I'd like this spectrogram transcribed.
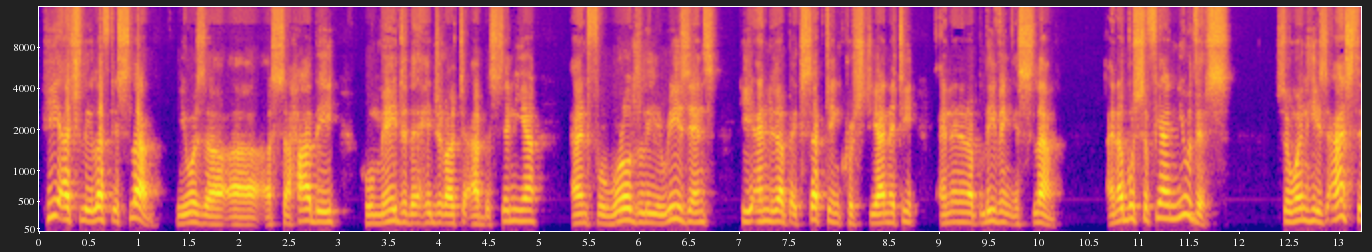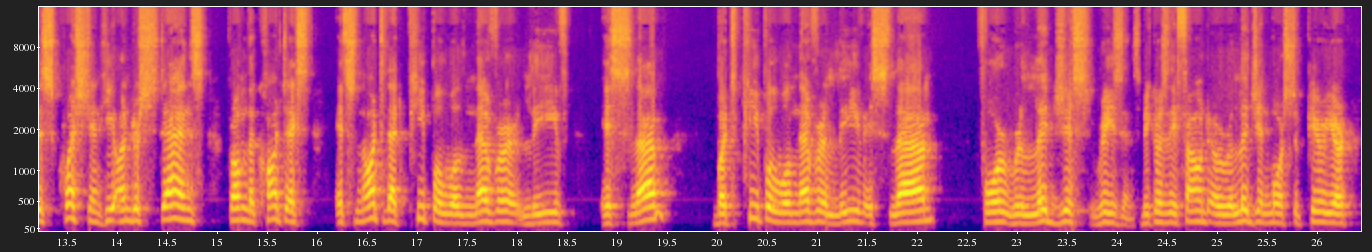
he actually left Islam. He was a, a, a Sahabi who made the hijrah to Abyssinia, and for worldly reasons, he ended up accepting Christianity and ended up leaving Islam. And Abu Sufyan knew this. So when he's asked this question, he understands from the context it's not that people will never leave Islam, but people will never leave Islam for religious reasons because they found a religion more superior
